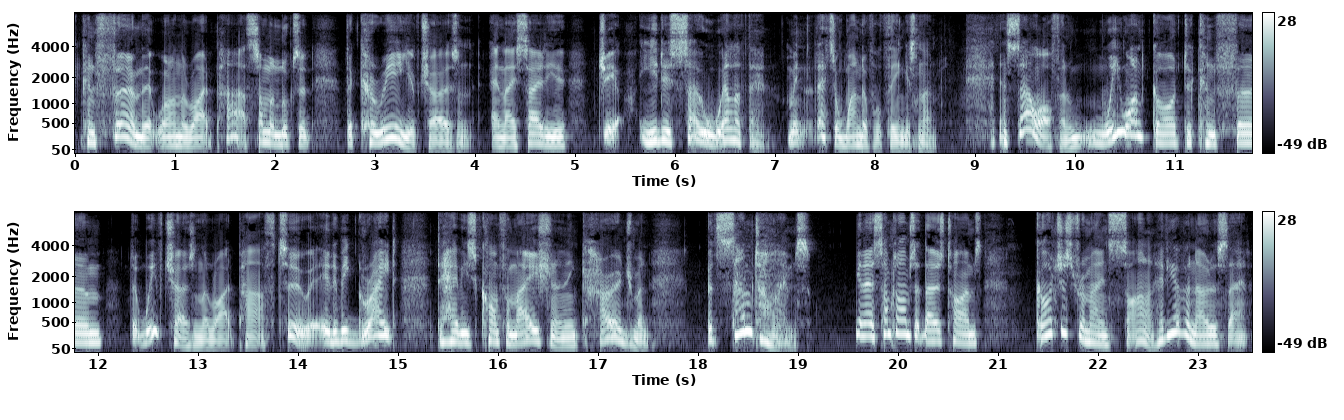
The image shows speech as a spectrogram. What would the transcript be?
confirm that we're on the right path. Someone looks at the career you've chosen and they say to you, gee, you do so well at that. I mean, that's a wonderful thing, isn't it? And so often we want God to confirm that we've chosen the right path too. It'd be great to have His confirmation and encouragement. But sometimes, you know, sometimes at those times, God just remains silent. Have you ever noticed that?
